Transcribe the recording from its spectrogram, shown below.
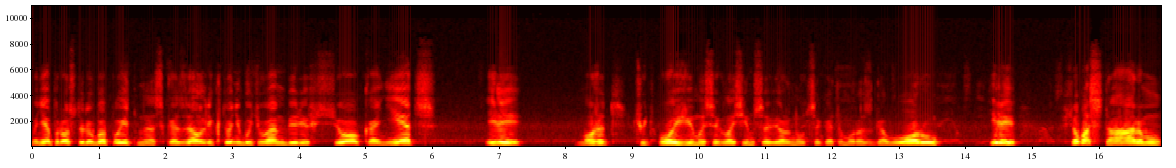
Мне просто любопытно, сказал ли кто-нибудь в Амбере «все, конец» или, может, чуть позже мы согласимся вернуться к этому разговору или все по-старому,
